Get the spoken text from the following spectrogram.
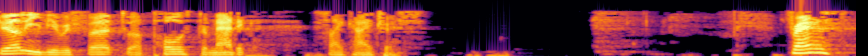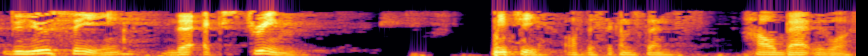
surely be referred to a post-traumatic psychiatrist. Friends, do you see the extreme extremity of the circumstance? How bad it was.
